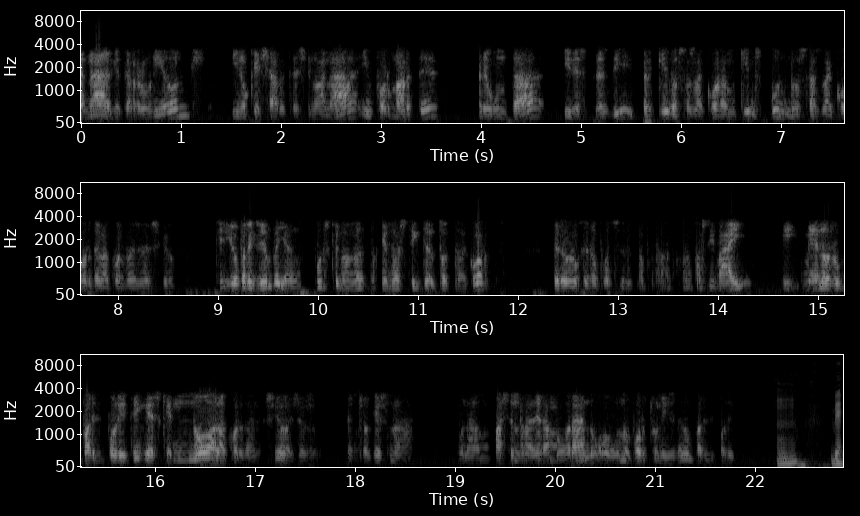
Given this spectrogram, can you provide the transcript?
anar a aquestes reunions i no queixar-te, sinó anar, informar-te, preguntar i després dir per què no estàs d'acord, amb quins punts no estàs d'acord de l'acord de sessió. Que jo, per exemple, hi ha punts que no, no, que no estic del tot d'acord, però el que no pots, no, no pots dir mai, i menys un partit polític, és que no a l'acord de sessió. Això és, penso que és una, una, un pas enrere molt gran o un oportunisme d'un partit polític. Mm -hmm. Bé,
